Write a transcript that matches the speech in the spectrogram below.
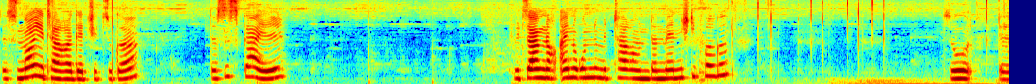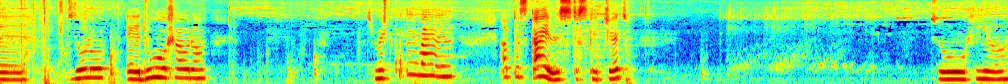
Das neue Tara-Gadget sogar. Das ist geil. Ich würde sagen, noch eine Runde mit Tara und dann mehr nicht die Folge. So, äh, Solo, äh, Duo-Showdown. Ich möchte gucken, weil, ob das geil ist, das Gadget. So, hier.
